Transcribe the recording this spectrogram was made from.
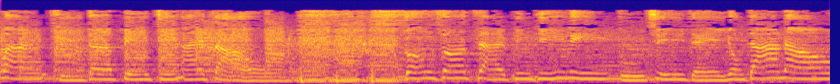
晚，起得比鸡还早。工作在平地里，武器得用大脑。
